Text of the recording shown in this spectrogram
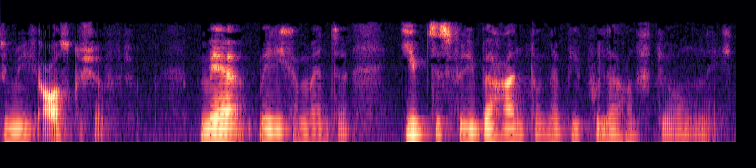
ziemlich ausgeschöpft. Mehr Medikamente gibt es für die Behandlung der bipolaren Störung nicht.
